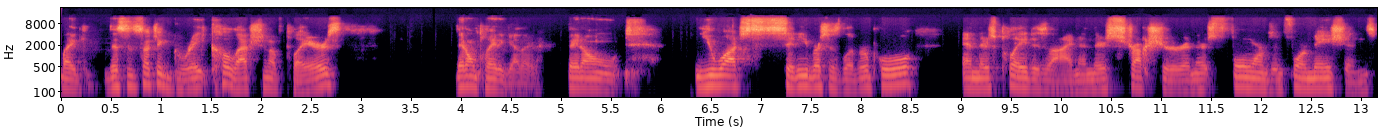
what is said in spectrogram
Like, this is such a great collection of players. They don't play together. They don't, you watch City versus Liverpool, and there's play design and there's structure and there's forms and formations.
